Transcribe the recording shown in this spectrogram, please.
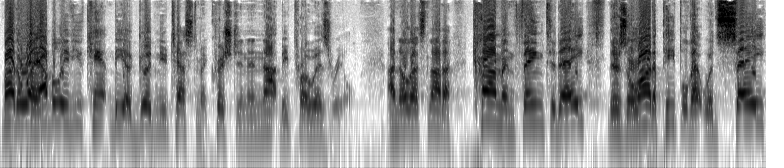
By the way, I believe you can't be a good New Testament Christian and not be pro Israel. I know that's not a common thing today. There's a lot of people that would say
